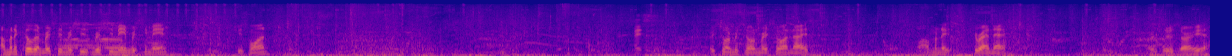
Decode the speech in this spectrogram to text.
I'm gonna kill them. Mercy, Mercy, Mercy main, Mercy main. She's one. One, Mercy one, Mercy one. Nice. I'm gonna do right next. Where's there's Zarya?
